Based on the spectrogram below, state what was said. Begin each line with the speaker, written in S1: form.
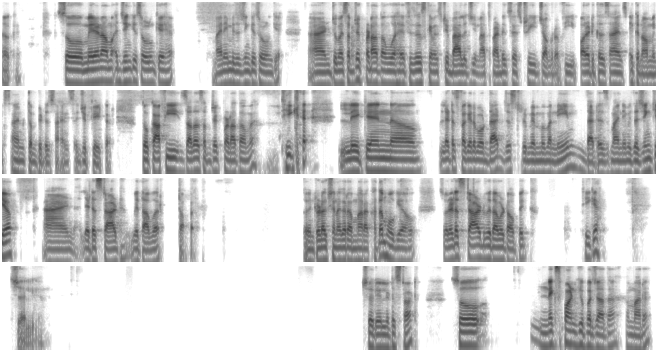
S1: Okay so मेरा नाम अजिंक्य सोलंके है। My name is Ajinkya Solanke. And जो मैं सब्जेक्ट पढ़ाता हूँ, वो है physics chemistry biology mathematics history geography political science economics and computer science educator तो काफ़ी ज़्यादा सब्जेक्ट पढ़ाता हूँ मैं, ठीक है? लेकिन let us forget about that just remember my name that is my name is Ajinkya. And let us start with our topic तो इंट्रोडक्शन अगर हमारा खत्म हो गया हो so let us start with our topic ठीक है? चलिए। चलिए let start so next point के ऊपर जाता है हमारा।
